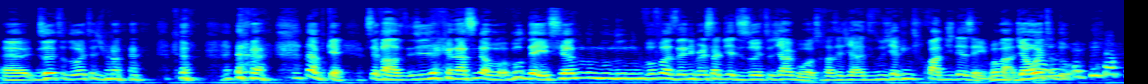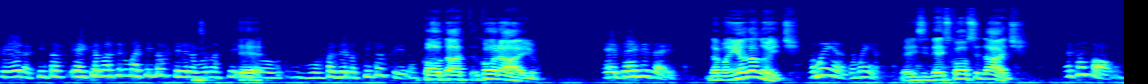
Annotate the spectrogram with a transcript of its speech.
É, 18 de 8 de Não, porque você fala, dia que eu nasci, não, mudei. Esse ano não, não, não, vou fazer aniversário dia 18 de agosto, vou fazer dia, no dia 24 de dezembro. Vamos lá, dia 8 do. É quinta-feira, quinta é que eu nasci numa quinta-feira, vou, é. vou fazer na quinta-feira. Qual, data, qual horário? É 10 e 10. Da manhã ou da noite? Da manhã, da manhã. 10 e 10, qual cidade? É São Paulo.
